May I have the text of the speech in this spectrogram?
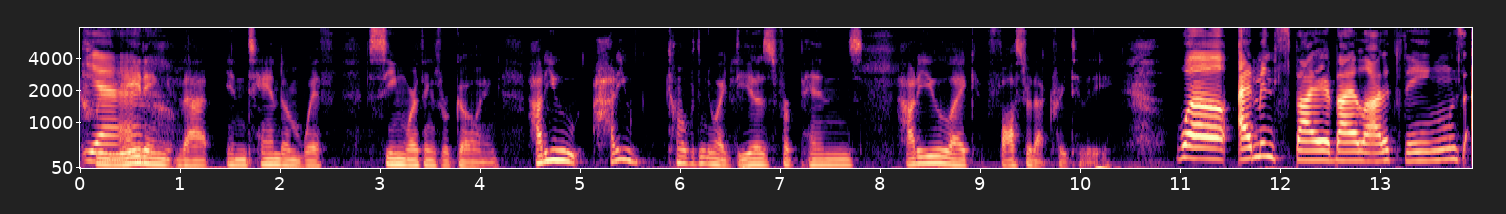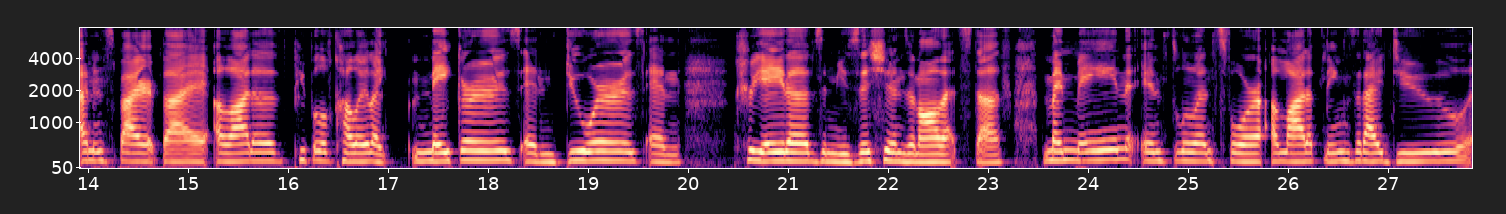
creating yeah. that in tandem with seeing where things were going how do you how do you come up with new ideas for pins? How do you like foster that creativity? Well, I'm inspired by a lot of things. I'm inspired by a lot of people of color, like makers and doers and creatives and musicians and all that stuff. My main influence for a lot of things that I do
